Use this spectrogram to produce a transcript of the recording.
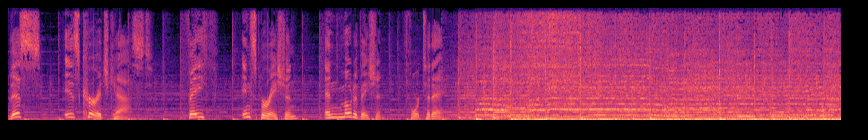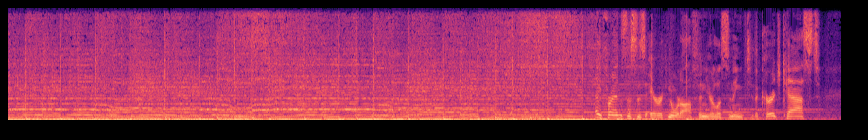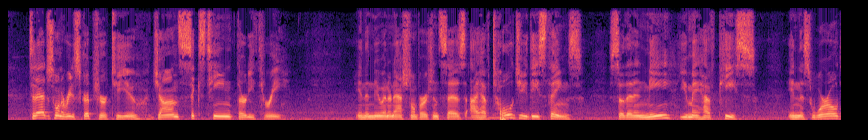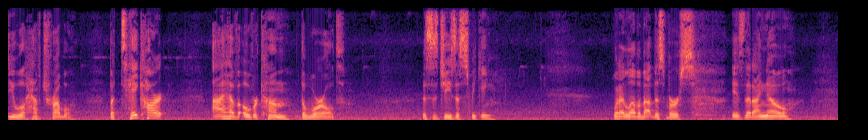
This is Courage Cast faith, inspiration, and motivation for today. Hey, friends, this is Eric Nordoff, and you're listening to the Courage Cast. Today, I just want to read a scripture to you. John 16 33 in the New International Version says, I have told you these things so that in me you may have peace. In this world you will have trouble. But take heart, I have overcome the world. This is Jesus speaking. What I love about this verse is that I know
